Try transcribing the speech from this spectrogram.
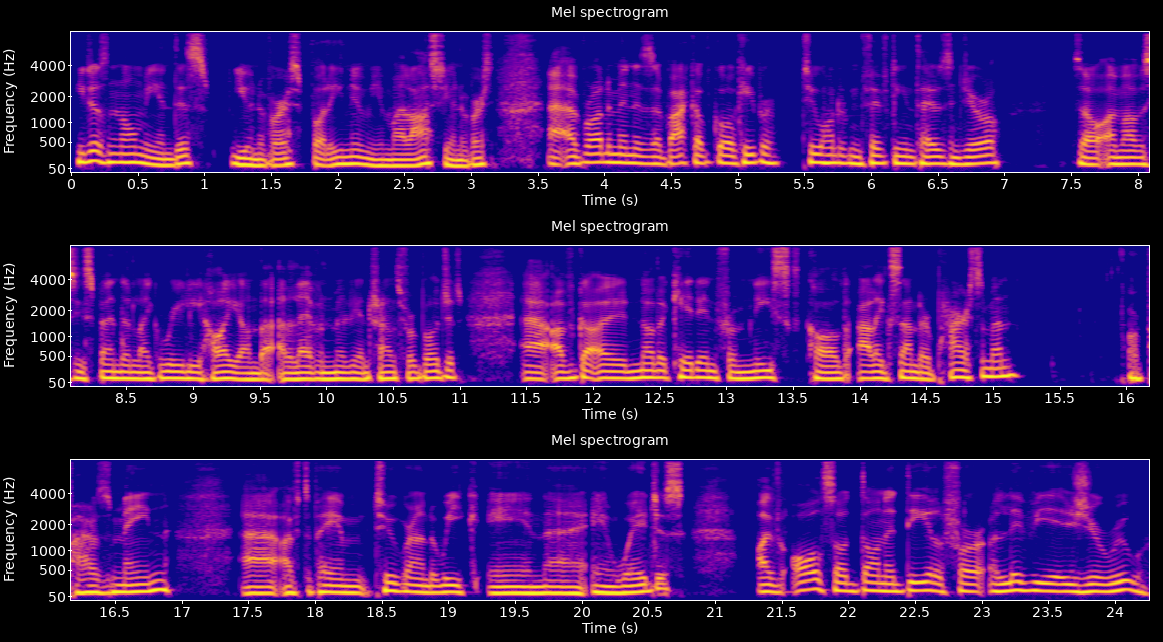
He doesn't know me in this universe, but he knew me in my last universe. Uh, I brought him in as a backup goalkeeper, two hundred and fifteen thousand euro. So I'm obviously spending like really high on that 11 million transfer budget. Uh, I've got another kid in from Nice called Alexander Parseman or Parsmain. Uh, I have to pay him two grand a week in uh, in wages. I've also done a deal for Olivier Giroud.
